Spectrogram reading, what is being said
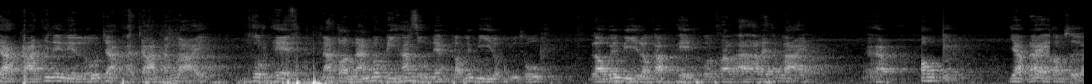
จากการที่ได้เรียนรู้จากอาจารย์ทั้งหลายทั่วประเทศณตอนนั้นเมื่อปี 50 เนี่ยเราไม่มีหรอก YouTube เราไม่มีหรอกครับเพจโฆษณาอะไรทั้งหลายนะครับต้องอยากได้ความเสือ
